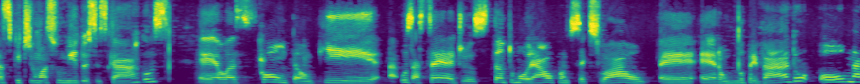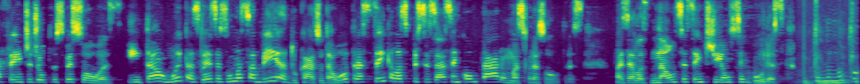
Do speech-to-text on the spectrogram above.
as que tinham assumido esses cargos elas contam que os assédios, tanto moral quanto sexual, é, eram no privado ou na frente de outras pessoas. Então, muitas vezes, uma sabia do caso da outra sem que elas precisassem contar umas para as outras. Mas elas não se sentiam seguras. Tudo muito,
